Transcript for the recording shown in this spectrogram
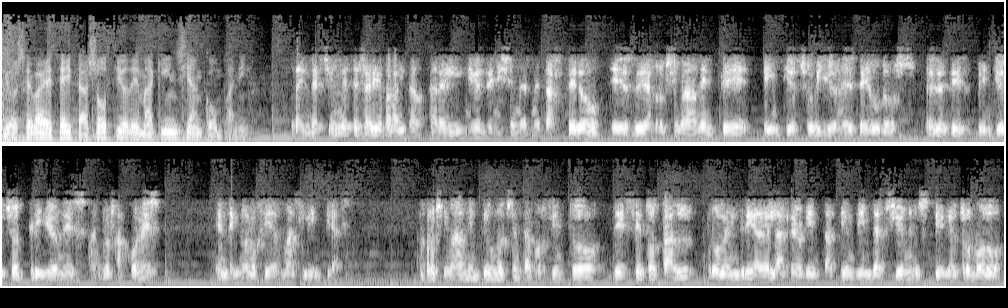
Joseba Ezeiza, socio de McKinsey Company. La inversión necesaria para alcanzar el nivel de emisiones netas cero es de aproximadamente 28 billones de euros, es decir, 28 trillones anglosajones en tecnologías más limpias. Aproximadamente un 80% de ese total provendría de la reorientación de inversiones que de otro modo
